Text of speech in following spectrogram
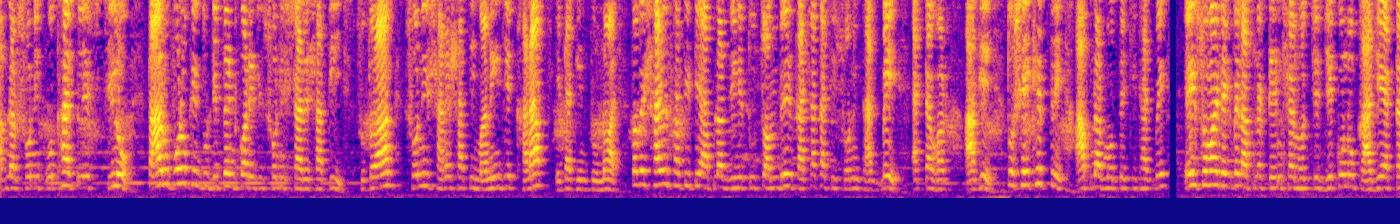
আপনার শনি কোথায় প্লেস ছিল, তার উপরও কিন্তু ডিপেন্ড করে শনির সাড়ে সাথী সুতরাং শনির সাড়ে সাথী মানেই যে খারাপ, এটা কিন্তু নয়। তবে সাড়ে সাথীতে আপনার যেহেতু চন্দ্রের কাছাকাছি শনি থাকবে একটা ঘর আগে, তো সেই ক্ষেত্রে আপনার মধ্যে কি থাকবে? এই সময় দেখবেন আপনার টেনশন হচ্ছে যে কোনো কাজে একটা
